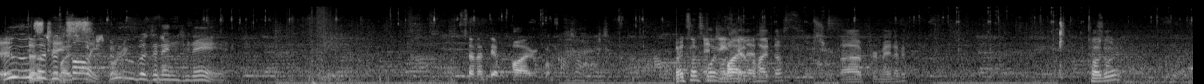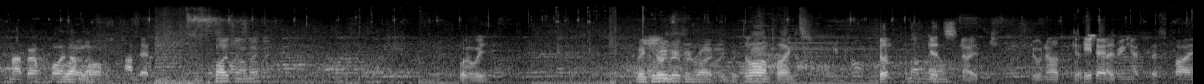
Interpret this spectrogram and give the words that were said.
Uber's a That's solly. twice. Uber's an engineer. 70 of fire from Red some point, NG right? behind us. Uh, through main, I think. Try to do it. sniper on point. I'm low. I'm dead. Spies on me. Where are we? We can regroup and right. regroup. They're all on point. Don't get sniped. Do not get He dead sniped. ring at the spy.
